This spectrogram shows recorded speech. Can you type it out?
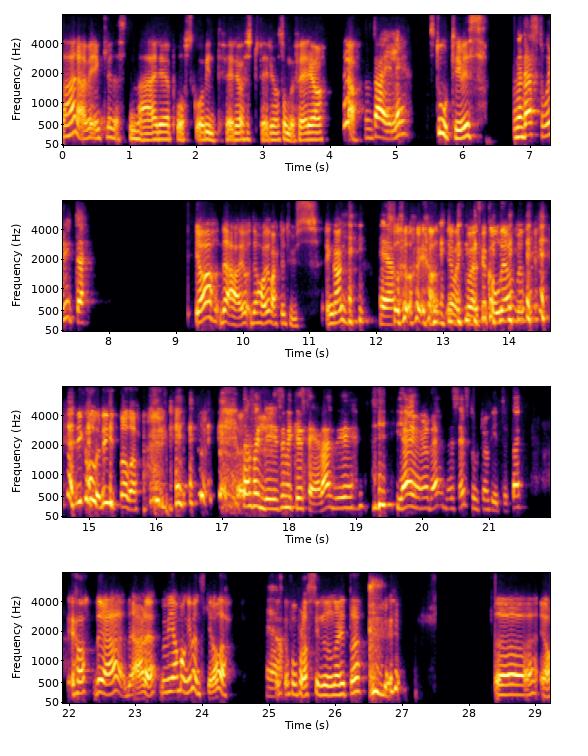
Så her er vi egentlig nesten hver eh, påske og vinterferie og høstferie og sommerferie. Og ja, deilig. stortrives. Men det er stor hytte. Ja, det, er jo, det har jo vært et hus en gang. Ja. Så ja, jeg vet ikke hva jeg skal kalle det, men vi kaller det hytta, da. Det er for de som ikke ser deg. De... Jeg gjør jo det. Det ser stort og fint ut der. Ja, det er det. Er det. Men vi er mange mennesker òg, da. Ja. Vi skal få plass inni denne hytta. Så, ja.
